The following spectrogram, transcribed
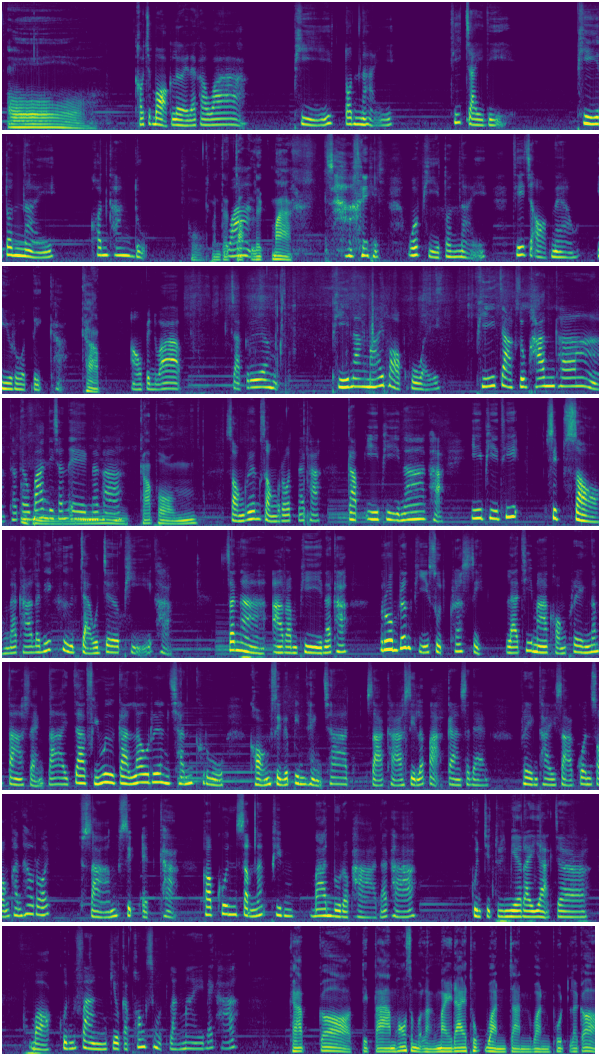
โอ้เขาจะบอกเลยนะคะว่า ผีต้นไหนที่ใจดี ผีต้นไหน ค่อนข้างดุโหมันจะว่าเจาะลึกมาก ใช่ ว่าผีตนไหนที่จะออกแนวอีโรติกค่ะ ครับ เอาเป็นว่าจากเรื่อง ผีนางไม้บอกหวย ผีจากสุพรรณค่ะ แถวๆบ้านดิฉันเองนะคะอืมครับผมสองเรื่องสองรสนะคะ กับ EP หน้าค่ะ EP ที่ 12 นะคะ และนี่คือแจ๋วเจอผีค่ะ สง่าอารัมพีนะคะ รวมเรื่องผีสุดคลาสสิก และที่มาของเพลงน้ำตาแสงใต้จากฝีมือการเล่าเรื่องชั้นครูของศิลปินแห่งชาติ สาขาศิลปะการแสดง เพลงไทยสากล 2531 ค่ะ ขอบคุณสำนักพิมพ์บ้านบุรพานะคะ คุณจิตรินมีอะไรอยากจะบอกคุณฟังเกี่ยวกับห้องสมุดหลังไม้ไหมคะ ครับ ก็ติดตามห้องสมุดหลังไม้ได้ทุกวันจันทร์วันพุธแล้วก็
